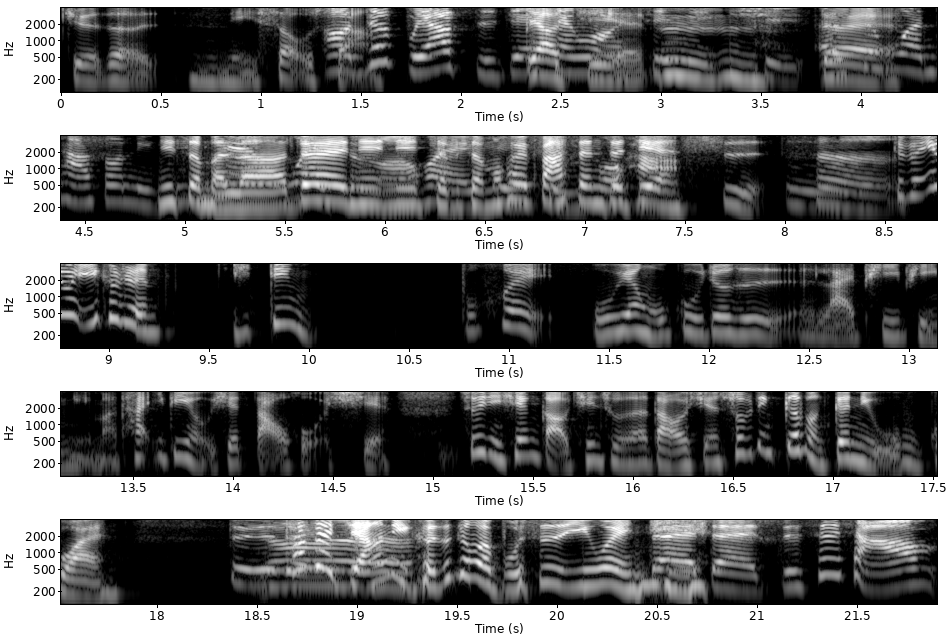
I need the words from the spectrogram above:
觉得你受伤，就不要直接先往心里去，而是问他说：“你你怎么了？对你你怎怎么会发生这件事？嗯，对不对？因为一个人一定不会无缘无故就是来批评你嘛，他一定有一些导火线，所以你先搞清楚那导火线，说不定根本跟你无关。对对，他在讲你，可是根本不是因为你，对，只是想要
